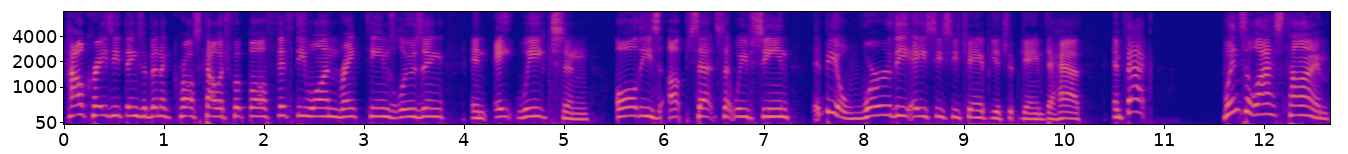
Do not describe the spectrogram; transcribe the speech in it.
how crazy things have been across college football: fifty-one ranked teams losing in eight weeks, and all these upsets that we've seen. It'd be a worthy ACC championship game to have. In fact, When's the last time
